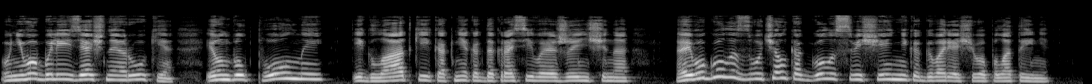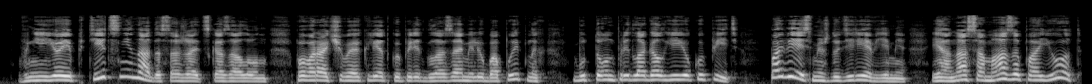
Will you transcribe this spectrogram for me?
У него были изящные руки, и он был полный и гладкий, как некогда красивая женщина, а его голос звучал как голос священника, говорящего по латыни. В нее и птиц не надо сажать», — сказал он, поворачивая клетку перед глазами любопытных, будто он предлагал ее купить. «Повесь между деревьями, и она сама запоет».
